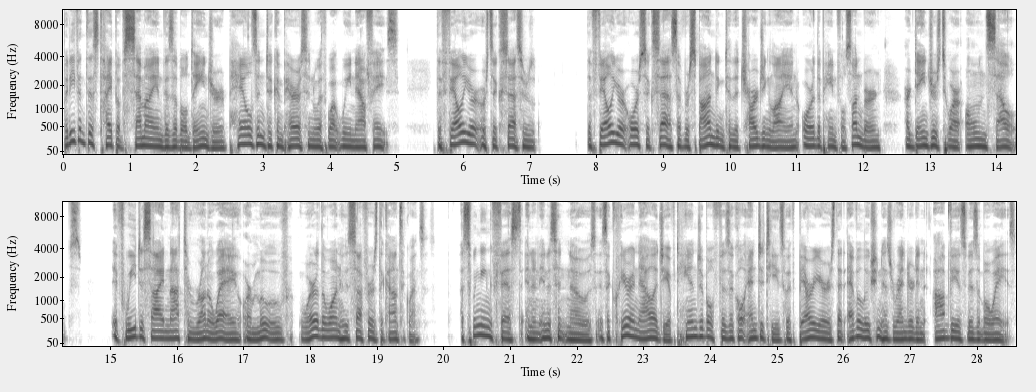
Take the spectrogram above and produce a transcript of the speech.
But even this type of semi invisible danger pales into comparison with what we now face. The failure or success the failure or success of responding to the charging lion or the painful sunburn are dangers to our own selves. If we decide not to run away or move, we're the one who suffers the consequences. A swinging fist and an innocent nose is a clear analogy of tangible physical entities with barriers that evolution has rendered in obvious visible ways.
